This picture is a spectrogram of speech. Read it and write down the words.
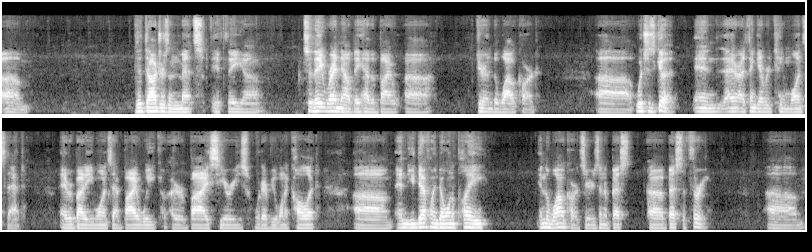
Um, the Dodgers and Mets, if they, so they right now they have a buy uh, during the wild card, uh, which is good. And I think every team wants that. Everybody wants that bye week or bye series, whatever you want to call it. Um, and you definitely don't want to play in the wild card series in a best uh, best of three. Um,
